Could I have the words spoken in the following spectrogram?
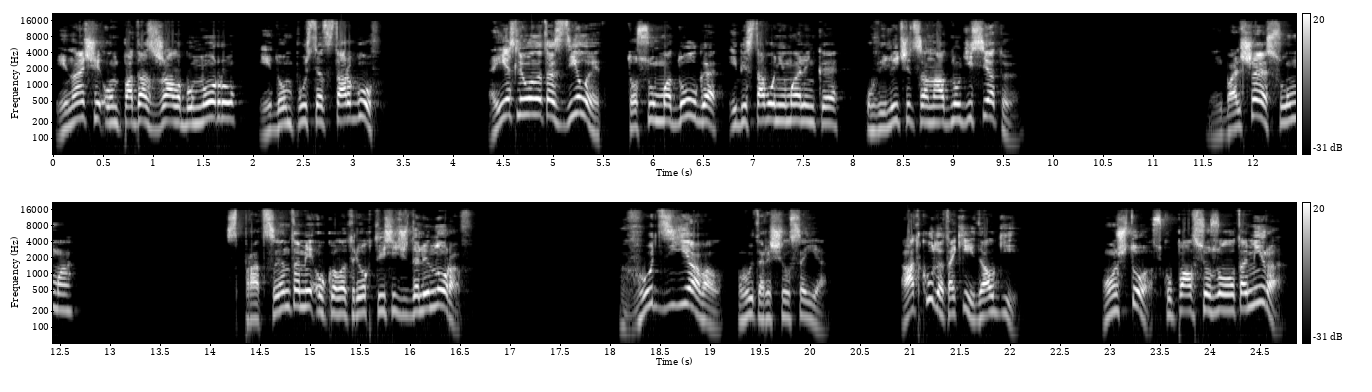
Иначе он подаст жалобу Нору, и дом пустят с торгов. А если он это сделает, то сумма долга, и без того немаленькая, увеличится на одну десятую. Небольшая сумма. С процентами около трех тысяч долиноров. Вот дьявол, вытаращился я. Откуда такие долги? Он что, скупал все золото мира?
